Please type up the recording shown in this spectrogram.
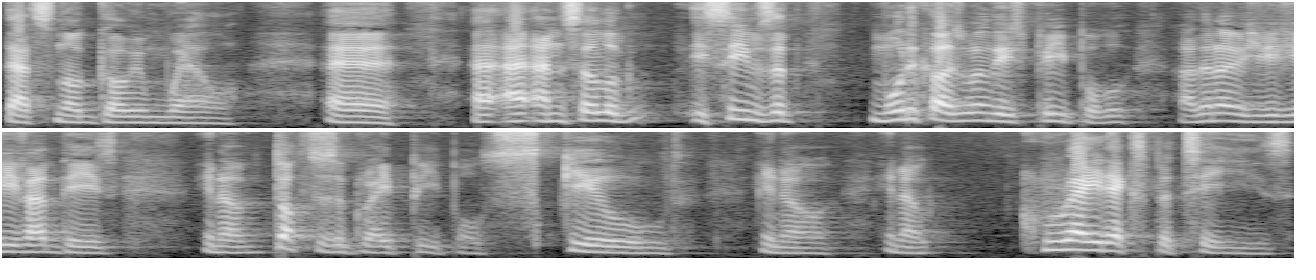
that's not going well. Uh, and, so, look, it seems that Mordecai is one of these people. I don't know if you've had these. You know, doctors are great people, skilled. You know, you know, great expertise,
